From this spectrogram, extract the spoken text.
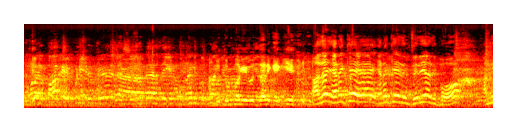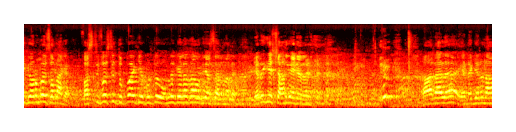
உங்களை பார்க்க எப்படி இருக்கு? அதான் எனக்கே எனக்கே இது தெரியாது இப்போ. அன்னைக்கு வரும்போது சொன்னாங்க ஃபர்ஸ்ட் ஃபர்ஸ்ட் துப்பாக்கியை கொடுத்து உங்க கையில தான் உதயா சார் எனக்கே ஷாக் ஆகிடுறேன் அதனால எனக்கு என்னன்னா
